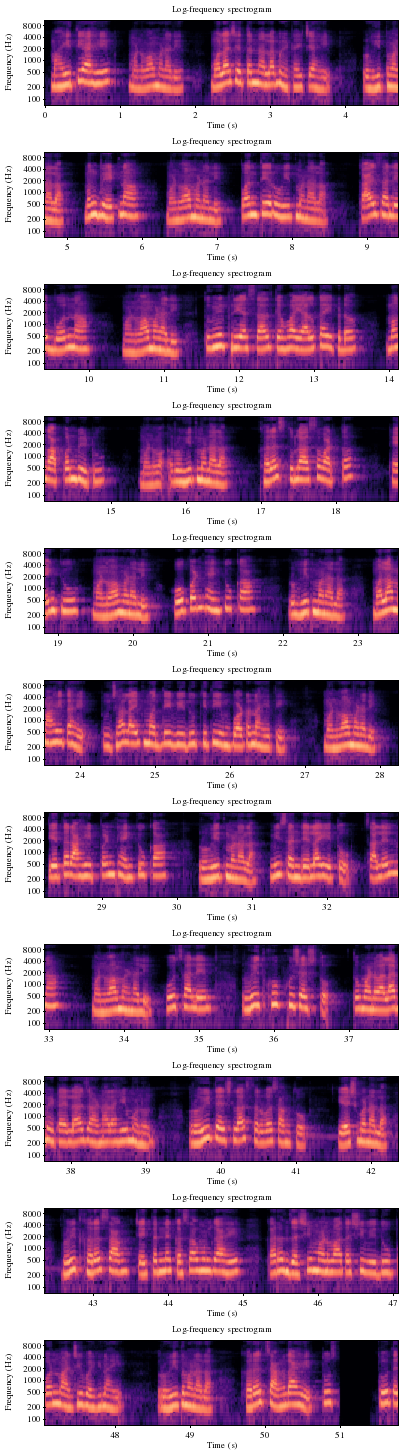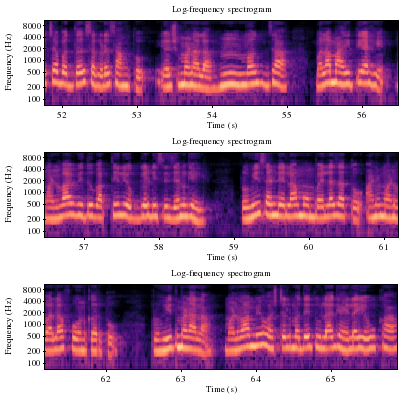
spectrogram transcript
माहिती आहे मनवा म्हणाले मला चैतन्याला भेटायचे आहे. रोहित म्हणाला मग भेट ना. मनवा म्हणाले पण ते रोहित म्हणाला काय झाले? बोल ना. मनवा म्हणाली तुम्ही फ्री असाल तेव्हा याल का इकडं? मग आपण भेटू. मनवा रोहित म्हणाला खरंच तुला असं वाटतं? थँक्यू मनवा म्हणाली हो पण थँक्यू का? रोहित म्हणाला मला माहीत आहे तुझ्या लाईफमध्ये विदू किती इम्पॉर्टंट आहे ते. मनवा म्हणाले ते तर आहे पण थँक्यू का? रोहित म्हणाला मी संडेला येतो चालेल ना? मनवा म्हणाले हो चालेल. रोहित खूप खुश असतो तो मनवाला भेटायला जाणार आहे म्हणून. रोहित यशला सर्व सांगतो. यश म्हणाला रोहित खरंच सांग चैतन्य कसा मुलगा आहे? कारण जशी म्हणवा तशी वेदू पण माझी बहीण आहे. रोहित म्हणाला खरंच चांगला आहे. तो तो त्याच्याबद्दल सगळं सांगतो. यश म्हणाला मग जा. मला माहिती आहे मनवा विदू बाबतीत योग्य डिसिजन घेईल. रोहित संडेला मुंबईला जातो आणि मनवाला फोन करतो. रोहित म्हणाला मनवा मी हॉस्टेलमध्ये तुला घ्यायला येऊ का?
